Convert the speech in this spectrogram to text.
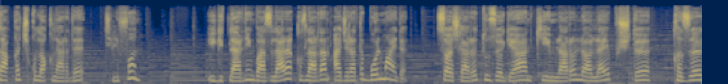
saqich quloqlarida telefon. Yigitlarning ba'zilari qizlardan ajratib bo'lmaydi. Sochlari tuzagan kiyimlari lolay pushti qizil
